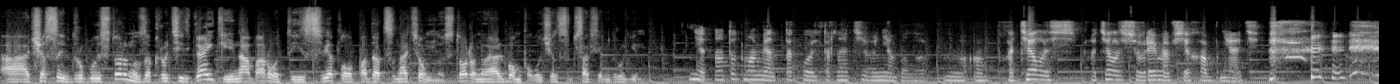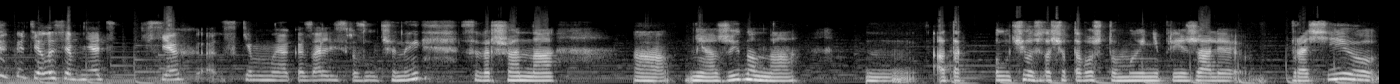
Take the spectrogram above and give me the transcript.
а, часы в другую сторону, закрутить гайки и наоборот, из светлого податься на темную сторону, и альбом получился бы совсем другим. Нет, на тот момент такой альтернативы не было. А, хотелось, хотелось все время всех обнять. Хотелось обнять всех, с кем мы оказались разлучены совершенно неожиданно. А так получилось за счет того, что мы не приезжали в Россию,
